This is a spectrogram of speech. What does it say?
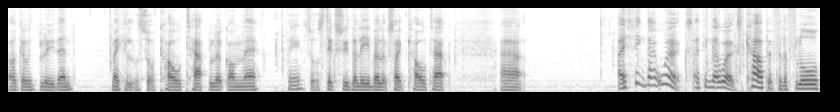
I'll go with blue then. Make a little sort of cold tap look on there. See? Sort of sticks through the lever, looks like cold tap. Uh, I think that works. I think that works. Carpet for the floor.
